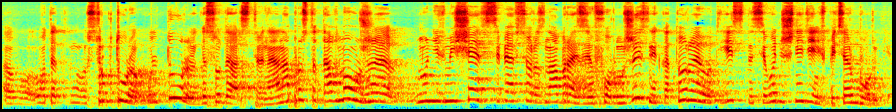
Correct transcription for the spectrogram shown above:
э, вот эта ну, структура культуры государственная, она просто давно уже ну, не вмещает в себя все разнообразие форм жизни, которые вот есть на сегодняшний день в Петербурге.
